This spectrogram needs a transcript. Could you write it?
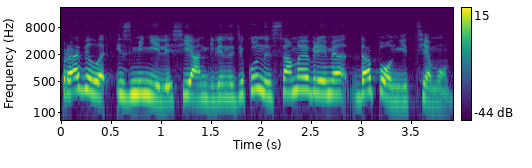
Правила изменились. Я, Ангелина Дикун, и самое время дополнить тему.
